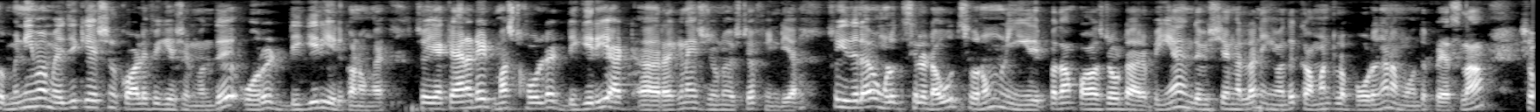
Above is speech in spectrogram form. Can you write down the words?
ஸோ மினிமம் எஜுகேஷனல் குவாலிஃபிகேஷன் வந்து ஒரு டிகிரி இருக்கணுங்க. So a candidate must hold a degree at recognised university of India so இதில் உங்களுக்கு சில டவுட்ஸ் வரும். நீங்கள் இப்போ தான் பாஸ் அவுட் சப்போர்ட்டாக இருப்பீங்க. இந்த விஷயங்கள்லாம் நீங்கள் வந்து கமெண்ட்டில் போடுங்க. நம்ம வந்து பேசலாம். ஸோ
